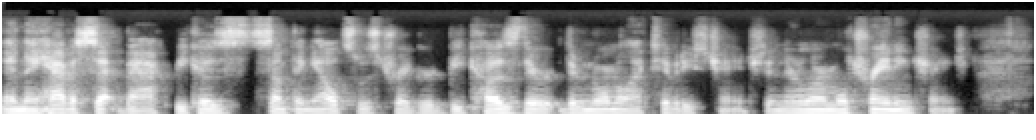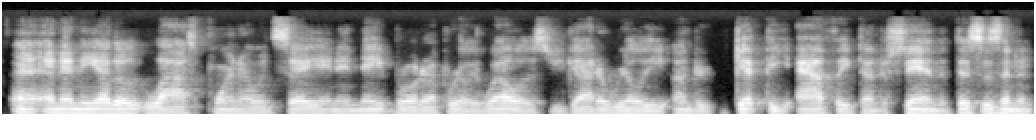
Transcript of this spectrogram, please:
and they have a setback because something else was triggered because their their normal activities changed and their normal training changed. And, and then the other last point I would say, and Nate brought it up really well, is you got to really under get the athlete to understand that this isn't an,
